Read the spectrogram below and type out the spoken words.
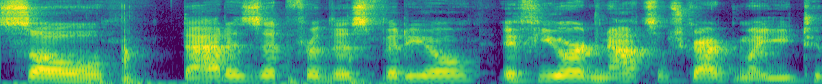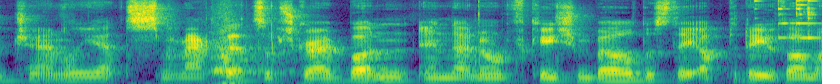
So that is it for this video. If you are not subscribed to my YouTube channel yet, smack that subscribe button and that notification bell to stay up to date with all my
